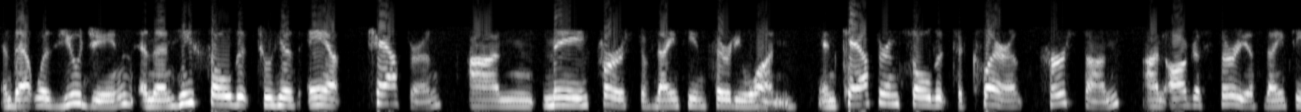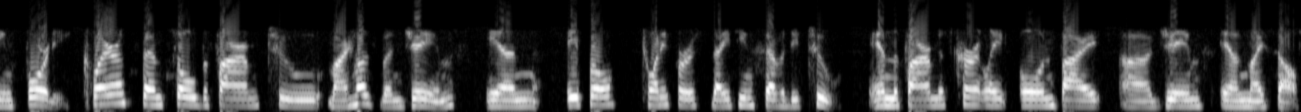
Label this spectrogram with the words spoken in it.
and that was Eugene. And then he sold it to his aunt Catherine on May 1st of 1931. And Catherine sold it to Clarence, her son, on August 30th, 1940. Clarence then sold the farm to my husband, James, in April 21st, 1972 and the farm is currently owned by uh, James and myself.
